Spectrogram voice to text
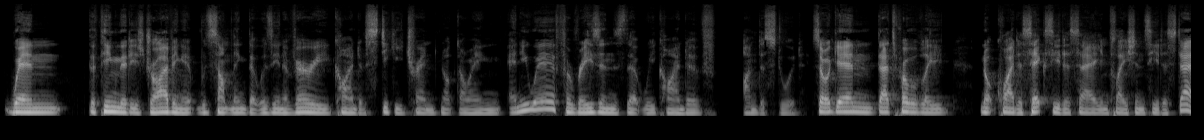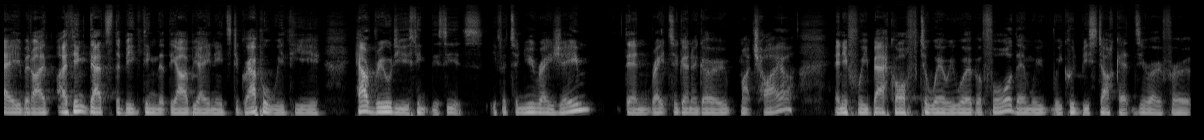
when the thing that is driving it was something that was in a very kind of sticky trend, not going anywhere for reasons that we kind of understood. So, again, that's probably not quite as sexy to say inflation's here to stay, but I, I think that's the big thing that the RBA needs to grapple with here. How real do you think this is? If it's a new regime, then rates are going to go much higher. And if we back off to where we were before, then we, we could be stuck at zero for,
